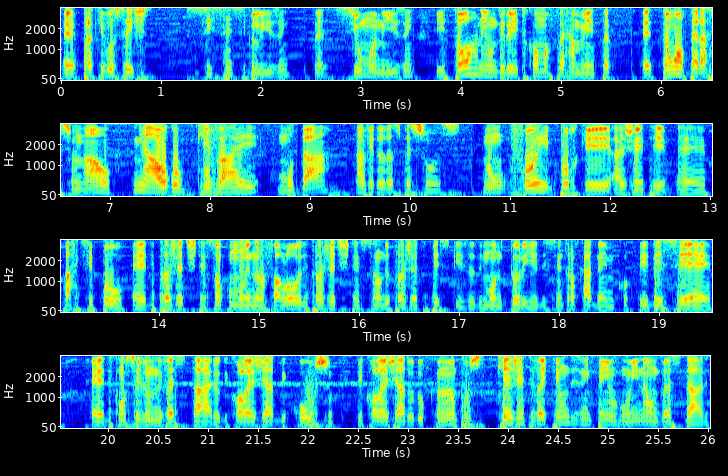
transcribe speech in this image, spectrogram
é, para que vocês se sensibilizem, né, se humanizem e tornem o direito como uma ferramenta é, tão operacional em algo que vai mudar a vida das pessoas. Não foi porque a gente é, participou é, de projeto de extensão, como o Leandro falou, de projeto de extensão, de projeto de pesquisa, de monitoria, de centro acadêmico, de DCE, é, de conselho universitário, de colegiado de curso, de colegiado do campus, que a gente vai ter um desempenho ruim na universidade.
